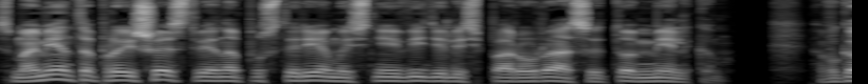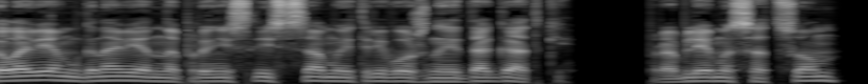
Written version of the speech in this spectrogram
С момента происшествия на пустыре мы с ней виделись пару раз, и то мельком. В голове мгновенно пронеслись самые тревожные догадки. Проблемы с отцом,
